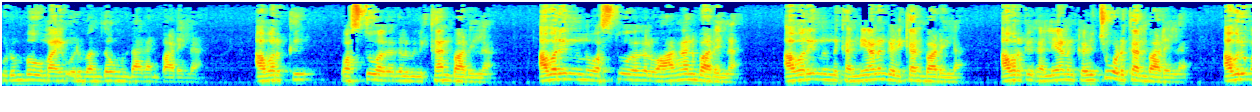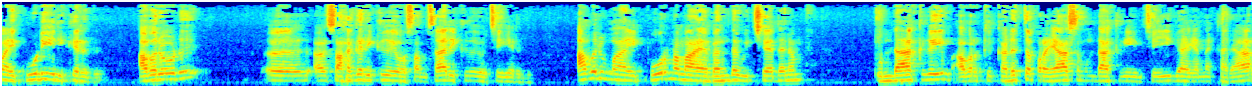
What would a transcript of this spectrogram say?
കുടുംബവുമായി ഒരു ബന്ധവും ഉണ്ടാകാൻ പാടില്ല. അവർക്ക് വസ്തുവകകൾ വിൽക്കാൻ പാടില്ല. അവരിൽ നിന്ന് വസ്തുവകകൾ വാങ്ങാൻ പാടില്ല. അവരിൽ നിന്ന് കല്യാണം കഴിക്കാൻ പാടില്ല. അവർക്ക് കല്യാണം കഴിച്ചു കൊടുക്കാൻ പാടില്ല. അവരുമായി കൂടിയിരിക്കരുത്. അവരോട് സഹകരിക്കുകയോ സംസാരിക്കുകയോ ചെയ്യരുത്. അവരുമായി പൂർണമായ ബന്ധവിച്ഛേദനം ഉണ്ടാക്കുകയും അവർക്ക് കടുത്ത പ്രയാസം ഉണ്ടാക്കുകയും ചെയ്യുക എന്ന കരാർ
